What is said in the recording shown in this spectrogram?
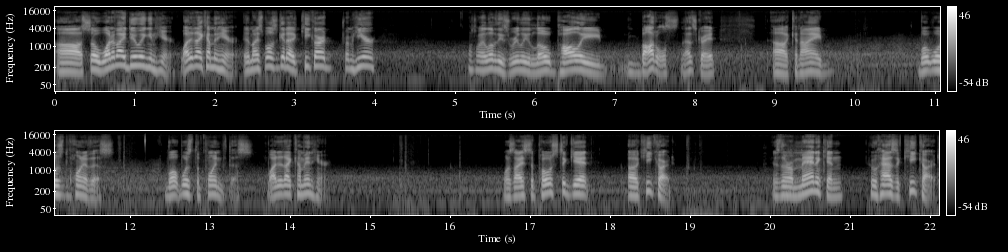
Uh, so what am I doing in here? Why did I come in here? Am I supposed to get a key card from here? Also, I love these really low poly bottles. That's great. Uh, can I? What was the point of this? What was the point of this? Why did I come in here? Was I supposed to get a keycard? Is there a mannequin who has a keycard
